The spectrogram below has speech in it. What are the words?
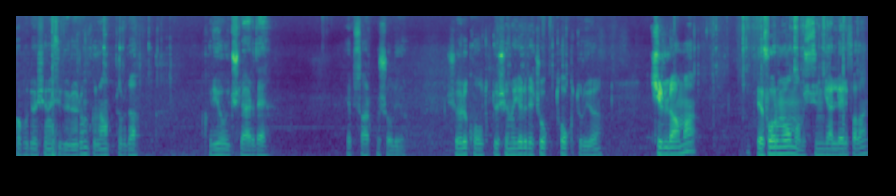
kapı döşemesi görüyorum. Grand Tour'da. Clio 3'lerde. Hep sarkmış oluyor. Şöyle koltuk döşemeleri de çok tok duruyor. Kirli ama deforme olmamış. Süngerleri falan.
